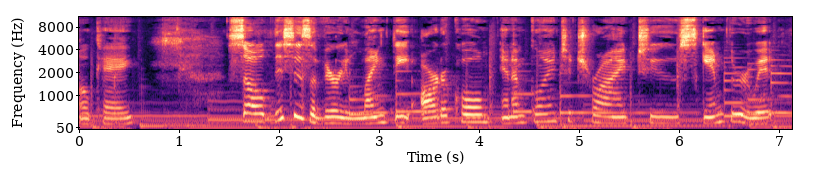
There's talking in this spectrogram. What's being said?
Okay. So, this is a very lengthy article, and I'm going to try to skim through it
